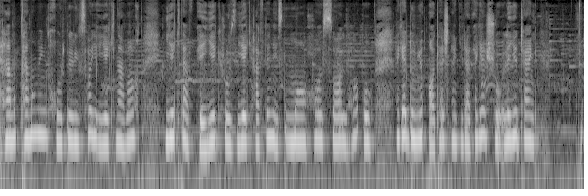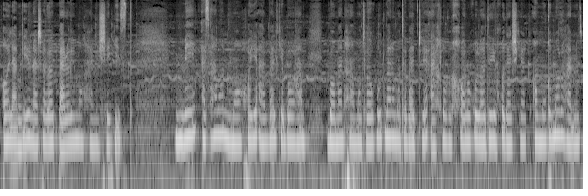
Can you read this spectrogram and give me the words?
هم تمام این خورده های یک نواخت یک دفعه یک روز یک هفته نیست ماها سالها. او اگر دنیا آتش نگیرد اگر شعله جنگ عالمگیر نشود برای ما همیشه است. می از همان ماهای اول که با هم با من هم اتاق بود مرا متوجه اخلاق خارق العاده خودش کرد. آن موقع ما رو هنوز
